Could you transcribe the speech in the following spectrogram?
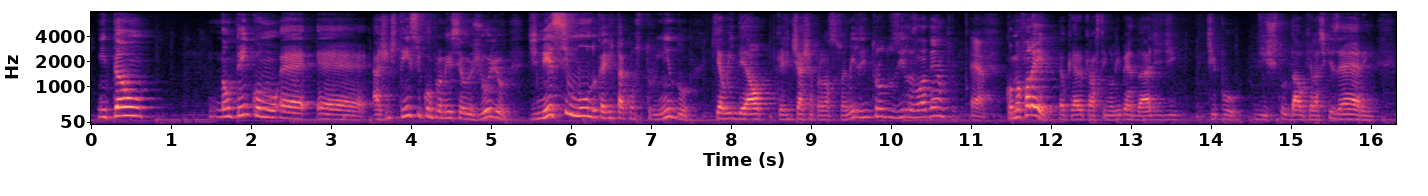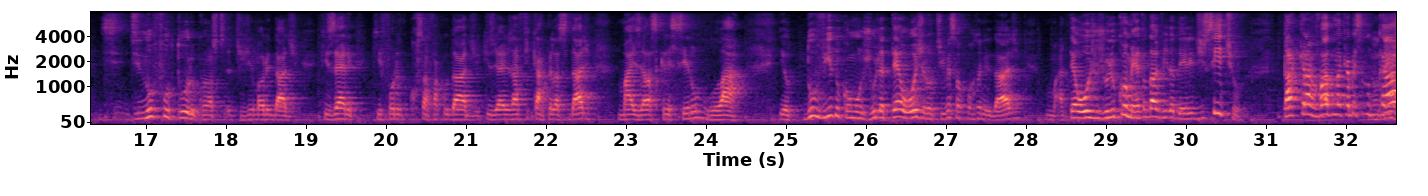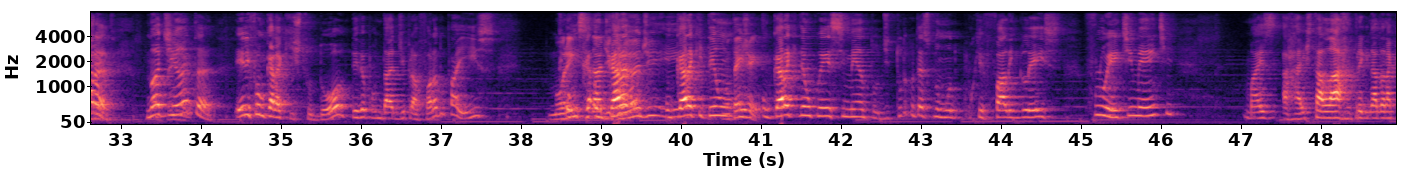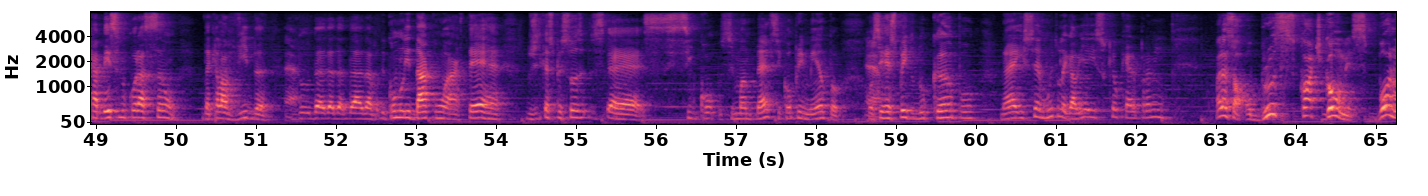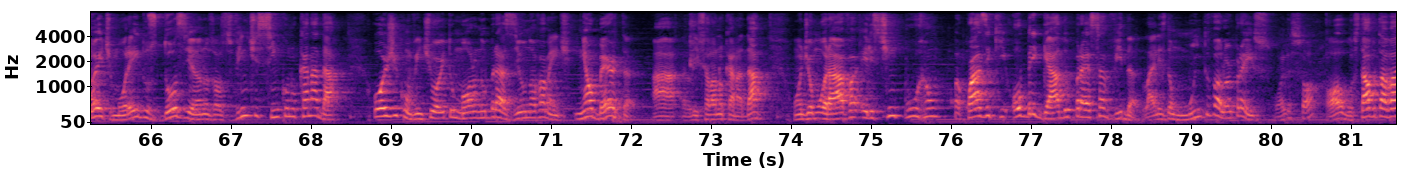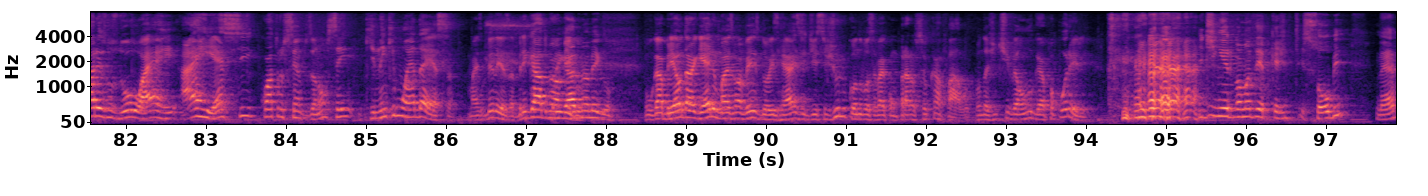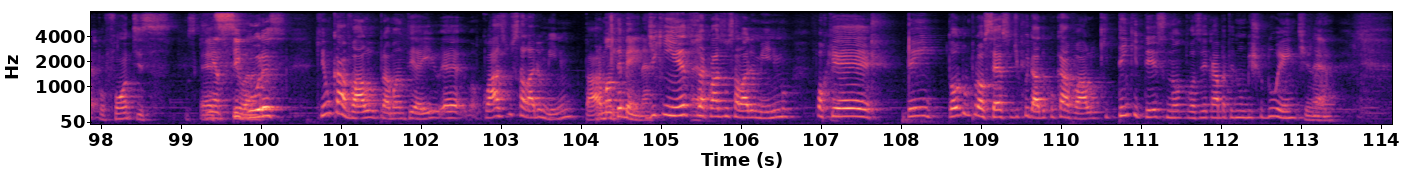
Então, não tem como. é, é, a gente tem esse compromisso, eu e o Júlio, de nesse mundo que a gente está construindo, que é o ideal que a gente acha para nossas famílias, introduzi-las lá dentro. É. Como eu falei, eu quero que elas tenham liberdade de, tipo, de estudar o que elas quiserem, de, de no futuro, quando elas atingirem a maioridade, quiserem que forem cursar faculdade, quiserem já ficar pela cidade, mas elas cresceram lá. E eu duvido como o Júlio, até hoje, eu não tive essa oportunidade, até hoje o Júlio comenta da vida dele de sítio. Tá cravado na cabeça do Não cara. jeito. Não adianta. Ele foi um cara que estudou, teve a oportunidade de ir para fora do país, Morei em um ca- cidade um cara, grande um e cara que tem um, não tem jeito. um cara que tem um conhecimento de tudo que acontece no mundo porque fala inglês fluentemente, mas a raiz está lá, impregnada na cabeça e no coração daquela vida, É. do- da- da- da- de como lidar com a terra, do jeito que as pessoas é, se, se, né, se cumprimentam, É. ou se respeitam do campo, né? Isso é muito legal e é isso que eu quero para mim. Olha só, o Bruce Scott Gomes. Boa noite, morei dos 12 anos aos 25 no Canadá. Hoje, com 28, moro no Brasil novamente. Em Alberta, a, isso é lá no Canadá, onde eu morava, eles te empurram quase que obrigado para essa vida. Lá eles dão muito valor para isso. Olha só. Ó, o Gustavo Tavares nos doou a, R, a RS 400. Eu não sei que nem que moeda é essa, mas beleza. Obrigado, meu Obrigado, amigo. meu amigo. O Gabriel Darguelio, mais uma vez, dois reais e disse: Júlio, quando você vai comprar o seu cavalo? Quando a gente tiver um lugar para pôr ele. e dinheiro para manter, porque a gente soube, né, por fontes é, 500 seguras, que um cavalo para manter aí é quase um salário mínimo, tá? Pra manter bem, né? De 500 a quase um salário mínimo, porque tem todo um processo de cuidado com o cavalo que tem que ter, senão você acaba tendo um bicho doente, né?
